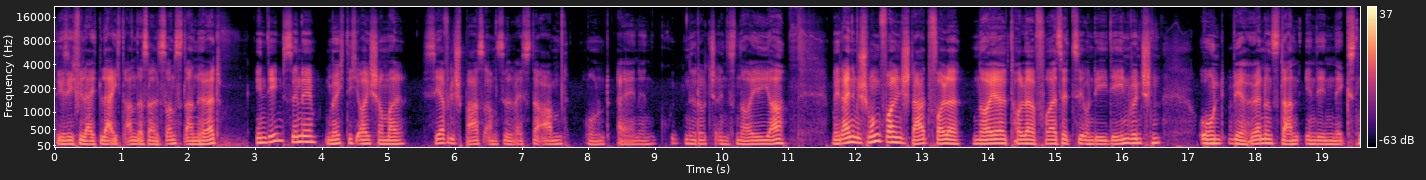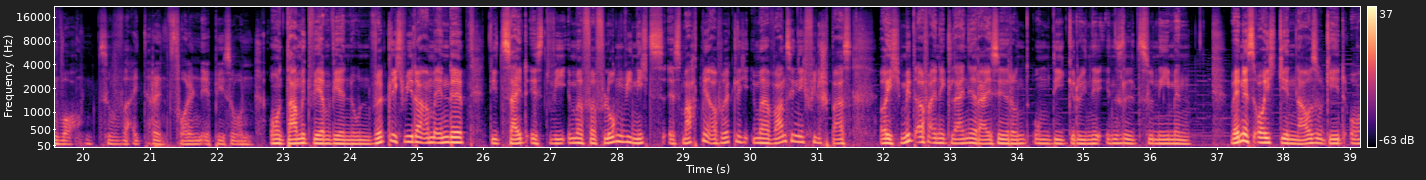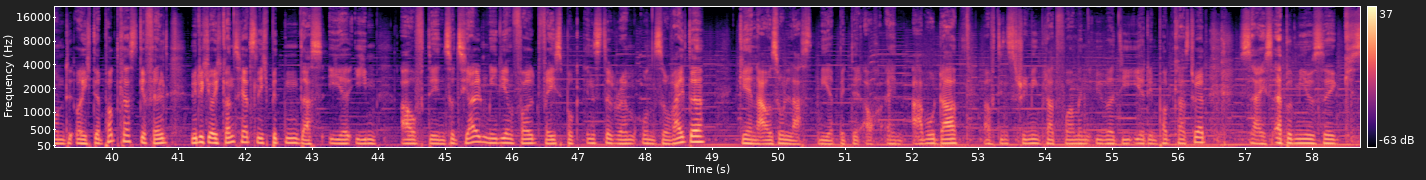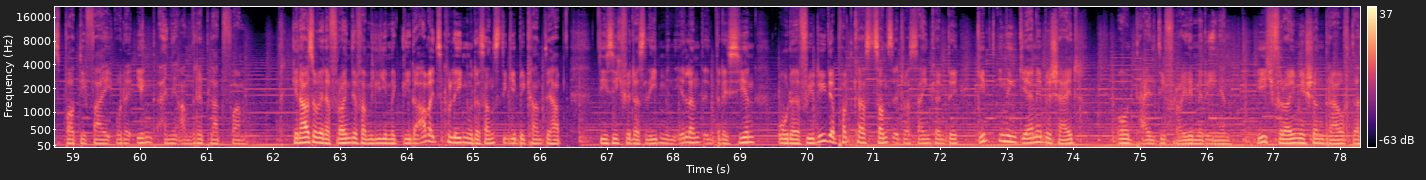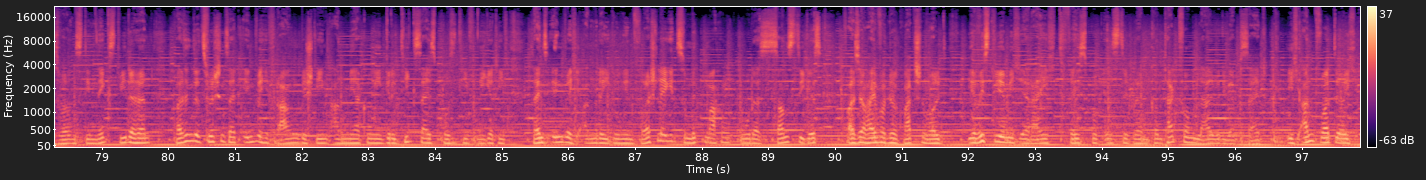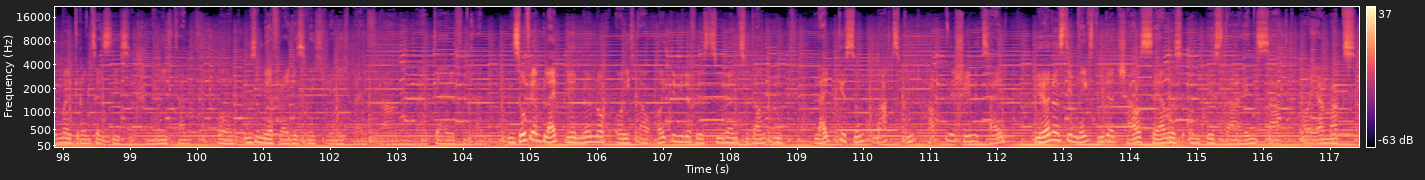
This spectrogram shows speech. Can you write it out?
die sich vielleicht leicht anders als sonst anhört. In dem Sinne möchte ich euch schon mal sehr viel Spaß am Silvesterabend und einen guten Rutsch ins neue Jahr mit einem schwungvollen Start voller neuer, toller Vorsätze und Ideen wünschen. Und wir hören uns dann in den nächsten Wochen zu weiteren vollen Episoden. Und damit wären wir nun wirklich wieder am Ende. Die Zeit ist wie immer verflogen wie nichts. Es macht mir auch wirklich immer wahnsinnig viel Spaß, euch mit auf eine kleine Reise rund um die grüne Insel zu nehmen. Wenn es euch genauso geht und euch der Podcast gefällt, würde ich euch ganz herzlich bitten, dass ihr ihm auf den sozialen Medien folgt, Facebook, Instagram und so weiter. Genauso lasst mir bitte auch ein Abo da auf den Streaming-Plattformen, über die ihr den Podcast hört, sei es Apple Music, Spotify oder irgendeine andere Plattform. Genauso, wenn ihr Freunde, Familienmitglieder, Arbeitskollegen oder sonstige Bekannte habt, die sich für das Leben in Irland interessieren oder für die der Podcast sonst etwas sein könnte, gebt ihnen gerne Bescheid und teilt die Freude mit ihnen. Ich freue mich schon drauf, dass wir uns demnächst wiederhören. Falls in der Zwischenzeit irgendwelche Fragen bestehen, Anmerkungen, Kritik, sei es positiv, negativ, seien es irgendwelche Anregungen, Vorschläge zum Mitmachen oder sonstiges, falls ihr auch einfach nur quatschen wollt, Ihr wisst, wie ihr mich erreicht. Facebook, Instagram, Kontaktformular über die Website. Ich antworte euch immer grundsätzlich so schnell ich kann. Und umso mehr freut es mich, wenn ich bei Fragen weiterhelfen kann. Insofern bleibt mir nur noch euch auch heute wieder fürs Zuhören zu danken. Bleibt gesund, macht's gut, habt eine schöne Zeit. Wir hören uns demnächst wieder. Ciao, Servus und bis dahin sagt euer Max.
